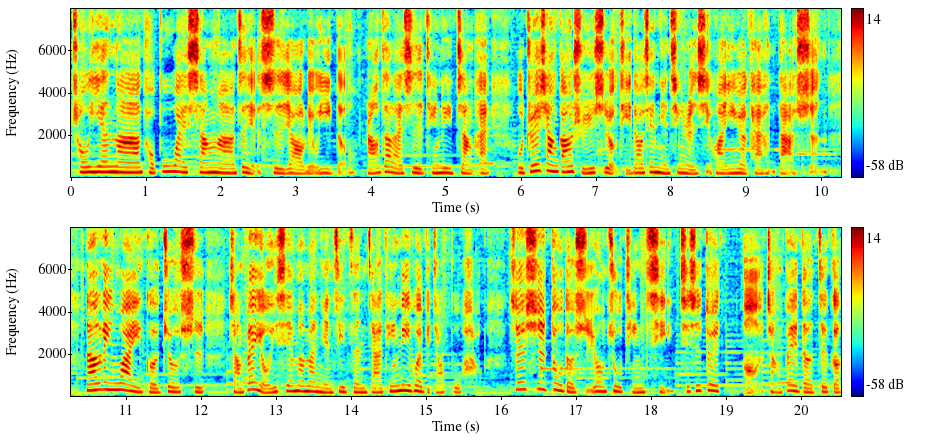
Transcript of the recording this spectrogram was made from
抽烟啊、头部外伤啊，这也是要留意的。然后再来是听力障碍，我觉得像刚刚徐医师有提到，现在年轻人喜欢音乐开很大声。那另外一个就是长辈有一些慢慢年纪增加，听力会比较不好，所以适度的使用助听器，其实对呃长辈的这个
